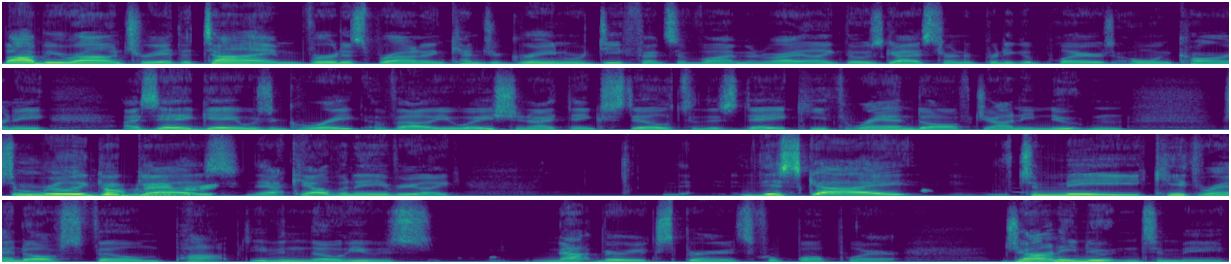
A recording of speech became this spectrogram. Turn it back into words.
Bobby Roundtree at the time, Verdis Brown and Kendrick Green were defensive linemen, right? Like those guys turned into pretty good players. Owen Carney, Isaiah Gay was a great evaluation, I think, still to this day. Keith Randolph, Johnny Newton, some really good Calvin guys. Avery. Yeah, Calvin Avery. Like th- this guy, to me, Keith Randolph's film popped, even though he was not very experienced football player. Johnny Newton, to me,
